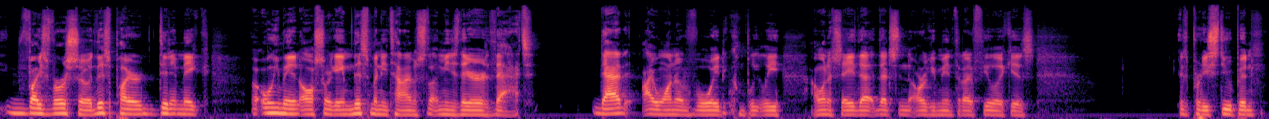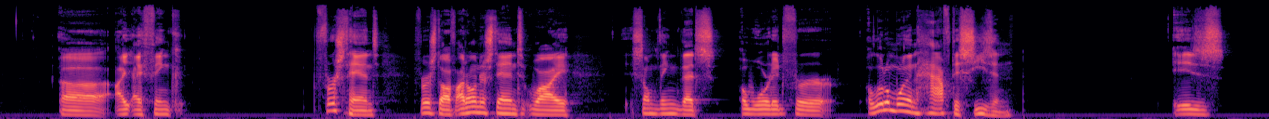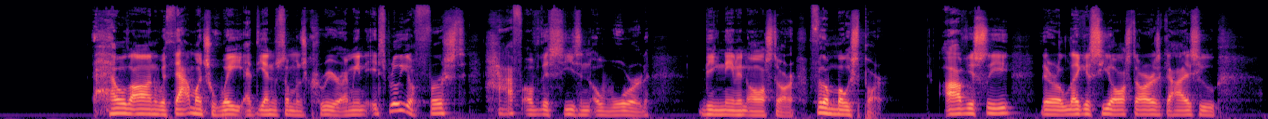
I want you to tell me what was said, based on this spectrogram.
vice versa. This player didn't make uh, only made an All Star game this many times, so that means they're that. that I want to avoid completely. I want to say that that's an argument that I feel like is is pretty stupid. Uh, I I think firsthand, first off, I don't understand why something that's awarded for a little more than half the season is held on with that much weight at the end of someone's career. I mean, it's really a first half of the season award being named an All Star for the most part. Obviously, there are legacy All Stars, guys who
